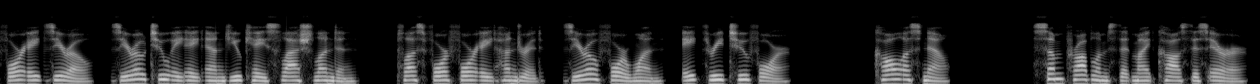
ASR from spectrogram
480 0288 and UK slash London plus 44800 041 8324. Call us now. Some problems that might cause this error.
